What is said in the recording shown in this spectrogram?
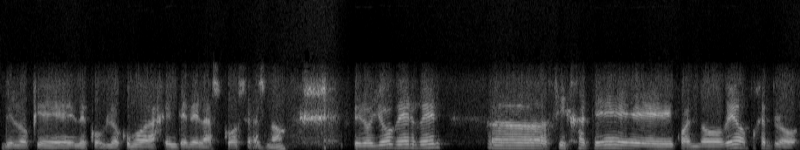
de lo que, de, cómo la gente ve las cosas, ¿no? Pero yo ver, ver, uh, fíjate, cuando veo, por ejemplo,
